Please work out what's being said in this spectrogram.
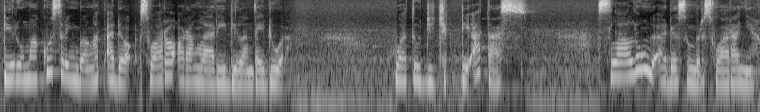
di rumahku sering banget ada suara orang lari di lantai 2. Waktu dicek di atas, selalu nggak ada sumber suaranya.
